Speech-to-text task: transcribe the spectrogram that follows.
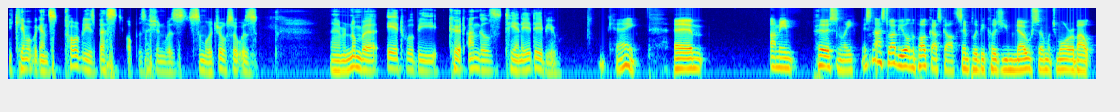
he came up against probably his best opposition was Samoa Joe. So it was um, number eight will be Kurt Angle's TNA debut. Okay. Um, I mean, personally, it's nice to have you on the podcast, Garth, simply because you know so much more about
